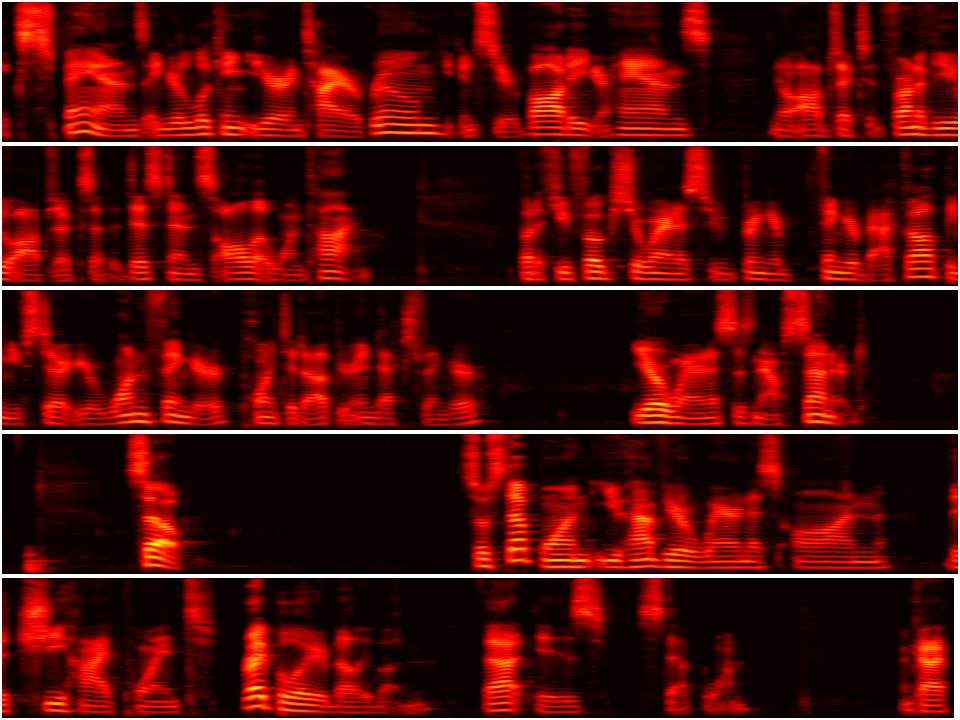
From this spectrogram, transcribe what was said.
expands and you're looking at your entire room. You can see your body, your hands, you know, objects in front of you, objects at a distance, all at one time. But if you focus your awareness, you bring your finger back up and you stare at your one finger pointed up, your index finger, your awareness is now centered. So, so step one, you have your awareness on the Qihai point right below your belly button. That is step one. Okay.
